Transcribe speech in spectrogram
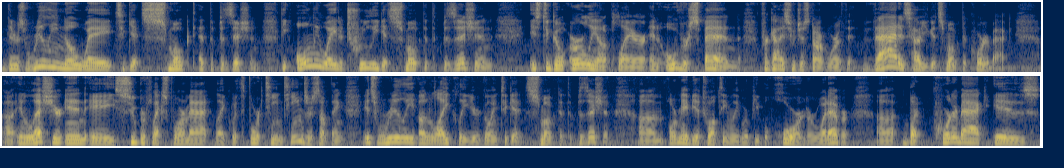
there's really no way to get smoked at the position. The only way to truly get smoked at the position is to go early on a player and overspend for guys who just aren't worth it. That is how you get smoked at quarterback. Uh, unless you're in a super flex format, like with 14 teams or something, it's really unlikely you're going to get smoked at the position. Um, or maybe a 12 team league where people hoard or whatever. Uh, but quarterback is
